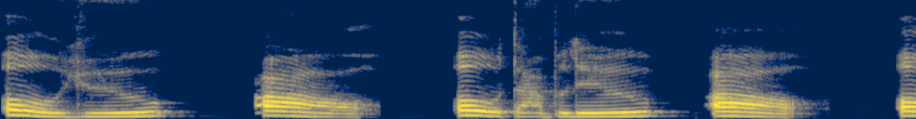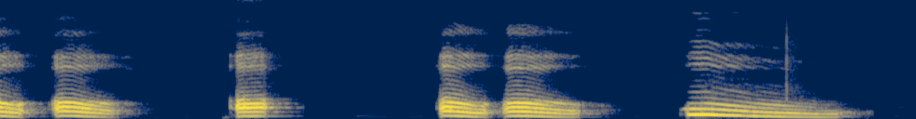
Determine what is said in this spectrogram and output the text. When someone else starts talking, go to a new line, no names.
O U O O W O O O O O. O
